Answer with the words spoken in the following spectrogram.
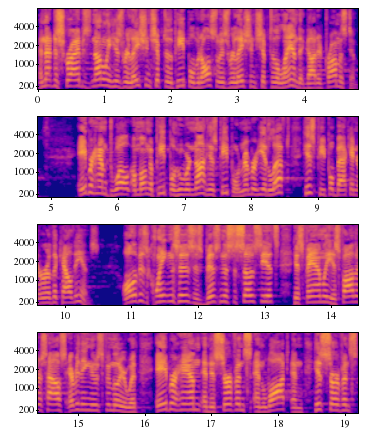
And that describes not only his relationship to the people, but also his relationship to the land that God had promised him. Abraham dwelt among a people who were not his people. Remember, he had left his people back in Ur of the Chaldeans. All of his acquaintances, his business associates, his family, his father's house, everything he was familiar with, Abraham and his servants and Lot and his servants,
